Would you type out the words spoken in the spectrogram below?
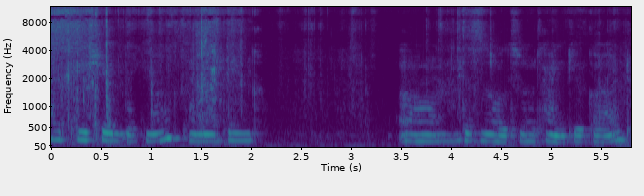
I appreciate bookmarks, and I think this is also thank you card.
